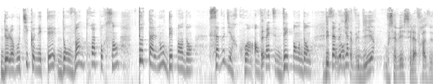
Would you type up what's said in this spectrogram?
de leur outil connecté, dont 23% totalement dépendants. Ça veut dire quoi, en fait, dépendant Dépendant, ça veut, dire... vous savez, c'est la phrase de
